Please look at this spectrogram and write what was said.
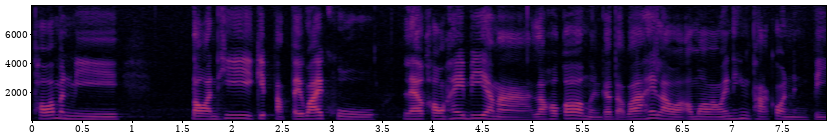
เพราะว่ามันมีตอนที่กิฟปรับไปไหว้ครู แล้วเขาให้เบี้ยมา แล้วเขาก็เหมือนกับแบบว่าให้เราเอามาวางไว้ที่หิ้งพระก่อนหนึ่งปี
